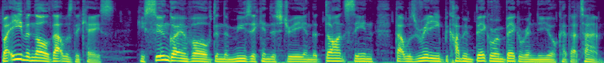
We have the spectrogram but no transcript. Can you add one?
But even though that was the case, he soon got involved in the music industry and the dance scene that was really becoming bigger and bigger in New York at that time.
